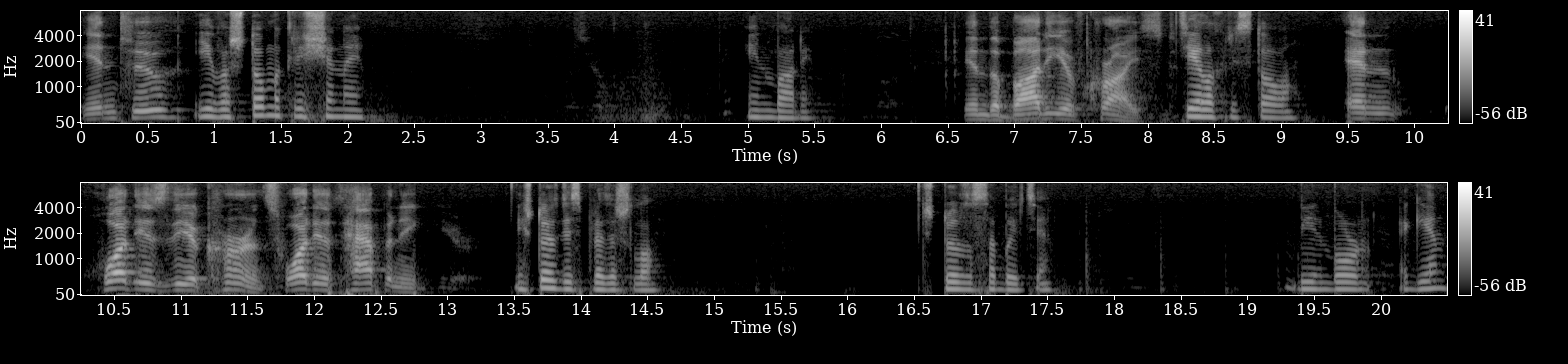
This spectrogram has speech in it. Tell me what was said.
into? И во что мы крещены? In body. In the body of Christ. Тело Христово. And what is the occurrence? What is happening here? И что здесь произошло? Что за событие? Being born again?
